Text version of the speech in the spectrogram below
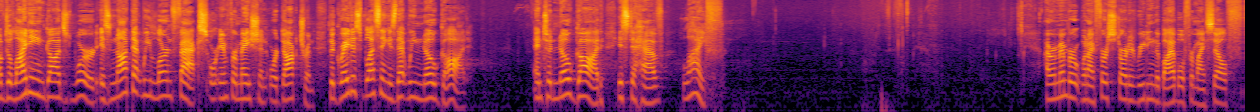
of delighting in God's Word is not that we learn facts or information or doctrine. The greatest blessing is that we know God. And to know God is to have life. I remember when I first started reading the Bible for myself,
